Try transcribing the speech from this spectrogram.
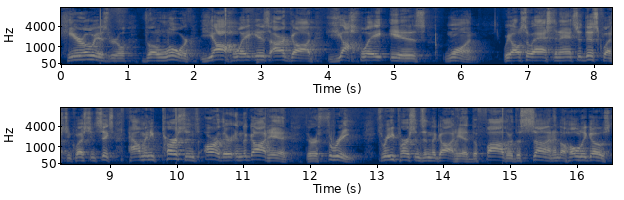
Hear, O Israel, the Lord, Yahweh is our God, Yahweh is one. We also asked and answered this question, question six. How many persons are there in the Godhead? There are three. Three persons in the Godhead, the Father, the Son, and the Holy Ghost.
